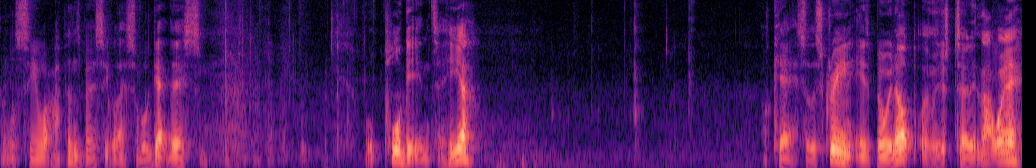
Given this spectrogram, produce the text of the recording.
And we'll see what happens basically. So we'll get this, we'll plug it into here. Okay, so the screen is booting up. Let me just turn it that way.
